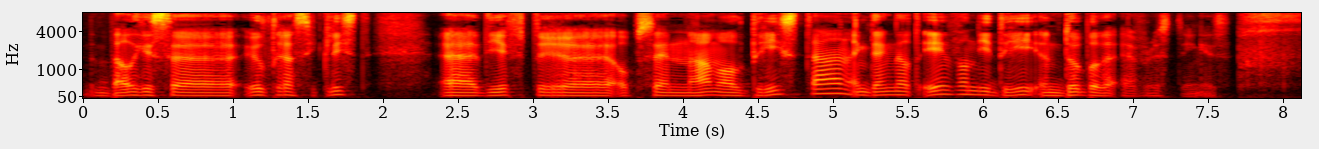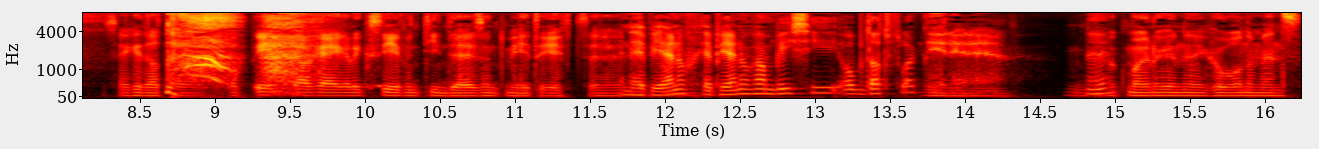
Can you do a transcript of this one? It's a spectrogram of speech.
de Belgische ultracyclist, eh, die heeft er eh, op zijn naam al drie staan. Ik denk dat een van die drie een dubbele Everesting is. Zeggen dat hij op één dag eigenlijk 17.000 meter heeft. eh, En heb jij, nog, heb jij nog ambitie op dat vlak? Nee, nee, nee. Ik ben Nee? ook maar nog een eh, gewone mens.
